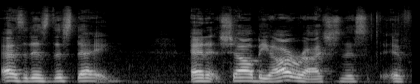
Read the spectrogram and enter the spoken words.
as it is this day. And it shall be our righteousness if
